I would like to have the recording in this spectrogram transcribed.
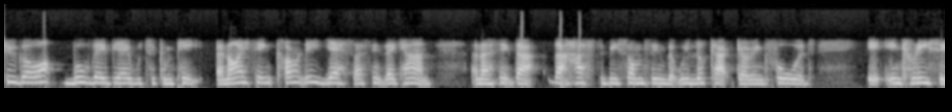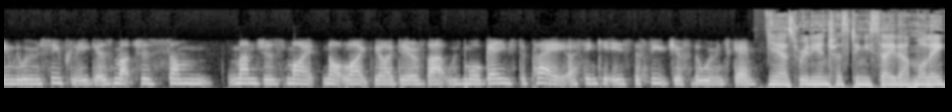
to go up, will they be able to compete? And I think currently, yes, I think they can. And I think that that has to be something that we look at going forward increasing the Women's Super League as much as some managers might not like the idea of that with more games to play. I think it is the future for the women's game. Yeah, it's really interesting you say that, Molly.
